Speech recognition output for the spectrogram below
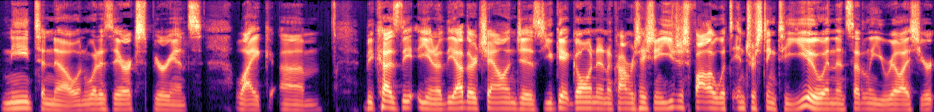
need to know and what is their experience like um, because the you know the other challenge is you get going in a conversation you just follow what's interesting to you and then suddenly you realize you're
